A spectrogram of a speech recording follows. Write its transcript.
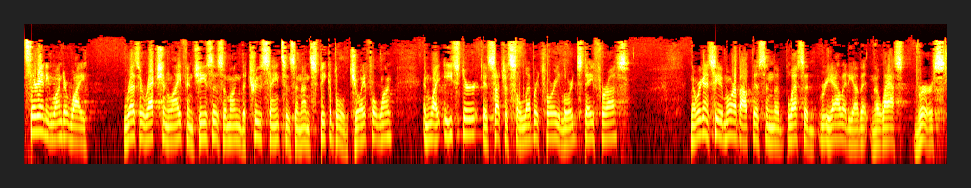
Is there any wonder why resurrection life in Jesus among the true saints is an unspeakable, joyful one, and why Easter is such a celebratory Lord's Day for us. Now, we're going to see more about this in the blessed reality of it in the last verse.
